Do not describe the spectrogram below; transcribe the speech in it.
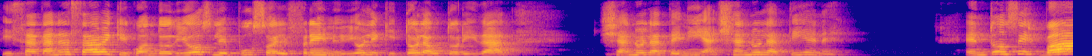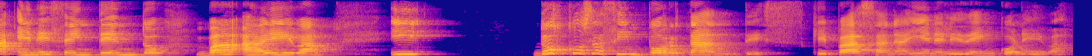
Y Satanás sabe que cuando Dios le puso el freno y Dios le quitó la autoridad, ya no la tenía, ya no la tiene. Entonces va en ese intento, va a Eva y Dos cosas importantes que pasan ahí en el Edén con Eva.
